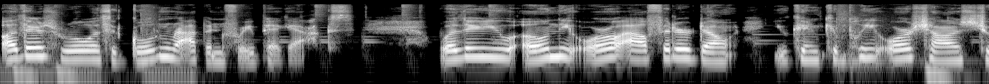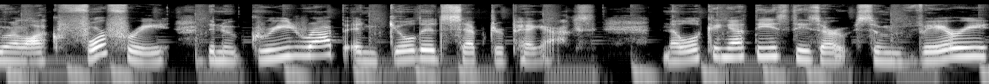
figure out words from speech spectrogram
others rule with a golden wrap and free pickaxe. Whether you own the Oro outfit or don't, you can complete Oro challenge to unlock for free the new Greed Wrap and Gilded Scepter pickaxe. Now, looking at these, these are some very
